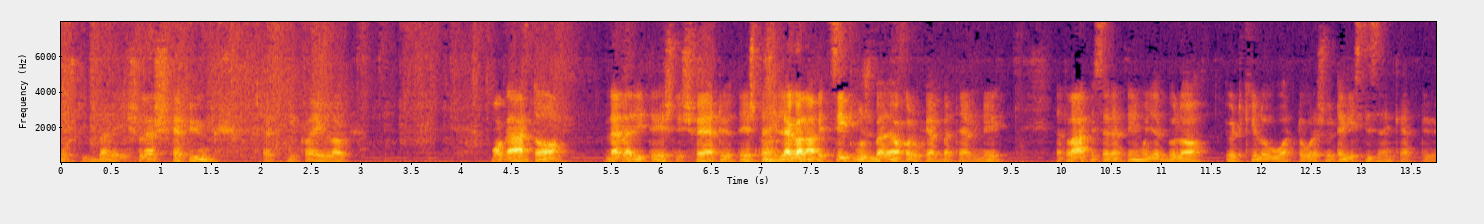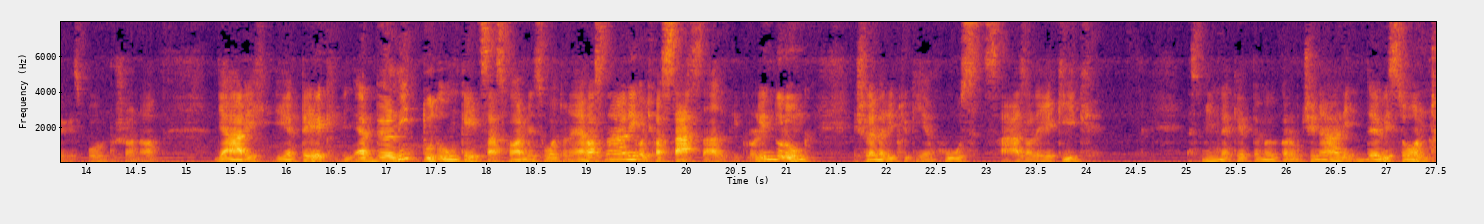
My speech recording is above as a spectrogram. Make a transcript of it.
most itt bele is leshetünk technikailag. Magát a lemerítést és fertőtést, mert én legalább egy ciklus bele akarok ebbe tenni. Tehát látni szeretném, hogy ebből a 5 kWh és 5,12 egész pontosan a gyári érték. Ebből mit tudunk 230 volton elhasználni, hogyha 100%-ról indulunk, és lemerítjük ilyen 20%-ig. Ezt mindenképpen meg akarom csinálni, de viszont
